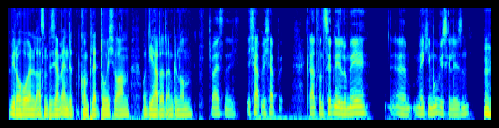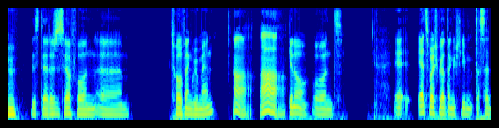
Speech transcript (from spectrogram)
wiederholen lassen, bis sie am Ende komplett durch waren. Und die hat er dann genommen. Ich weiß nicht. Ich habe ich hab gerade von Sidney Lumet äh, Making Movies gelesen. Mhm. Ist der Regisseur von ähm, 12 Angry Men. Ah, ah. Genau. Und er, er zum Beispiel hat dann geschrieben, dass er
